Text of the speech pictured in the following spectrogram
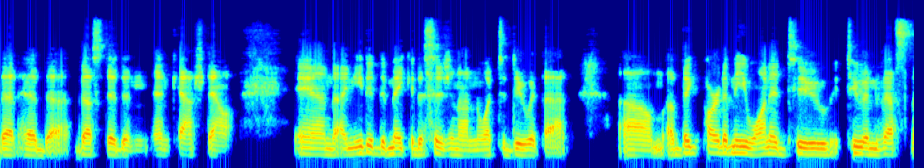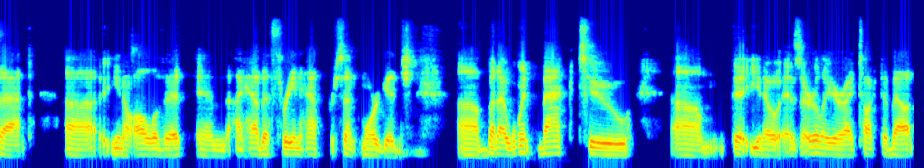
that had uh, vested and, and cashed out, and I needed to make a decision on what to do with that. Um, a big part of me wanted to to invest that, uh, you know, all of it, and I had a three and a half percent mortgage. Uh, but I went back to um, that, you know, as earlier I talked about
